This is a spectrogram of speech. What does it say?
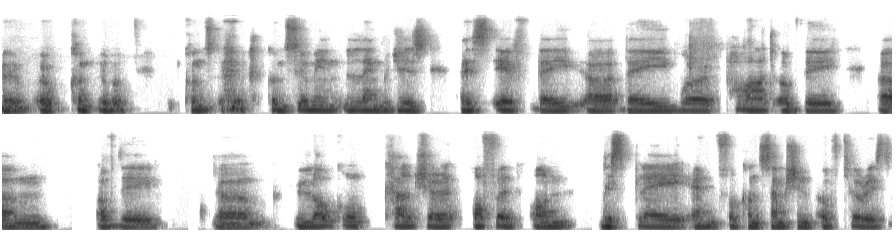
uh, uh, con uh, cons consuming languages as if they uh, they were part of the um, of the um, local culture offered on display and for consumption of tourists.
